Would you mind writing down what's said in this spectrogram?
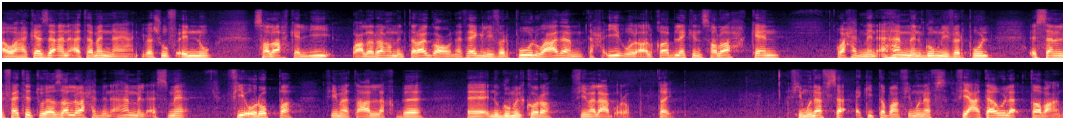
أو هكذا أنا أتمنى يعني. بشوف إنه صلاح كان ليه وعلى الرغم من تراجع نتائج ليفربول وعدم تحقيقه الألقاب لكن صلاح كان واحد من أهم نجوم ليفربول السنة اللي فاتت ويظل واحد من أهم الأسماء في أوروبا فيما يتعلق بنجوم الكرة في ملاعب أوروبا. طيب في منافسة أكيد طبعا في منافسة. في عتاولة طبعا.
